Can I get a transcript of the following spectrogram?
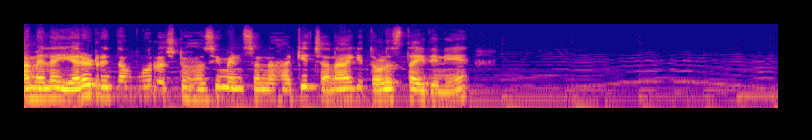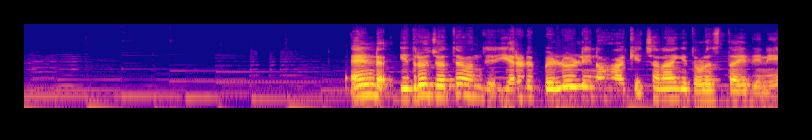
ಆಮೇಲೆ ಎರಡರಿಂದ ಮೂರಷ್ಟು ಹಸಿಮೆಣಸನ್ನು ಹಾಕಿ ಚೆನ್ನಾಗಿ ತೊಳಸ್ತಾ ಇದ್ದೀನಿ. ಅಂಡ್ ಇದ್ರ ಜೊತೆ ಒಂದು ಎರಡು ಬೆಳ್ಳುಳ್ಳಿನ ಹಾಕಿ ಚೆನ್ನಾಗಿ ತೊಳಸ್ತಾ ಇದ್ದೀನಿ.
